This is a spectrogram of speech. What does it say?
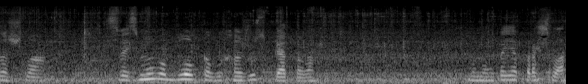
зашла. С восьмого блока выхожу с пятого. Много я прошла.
